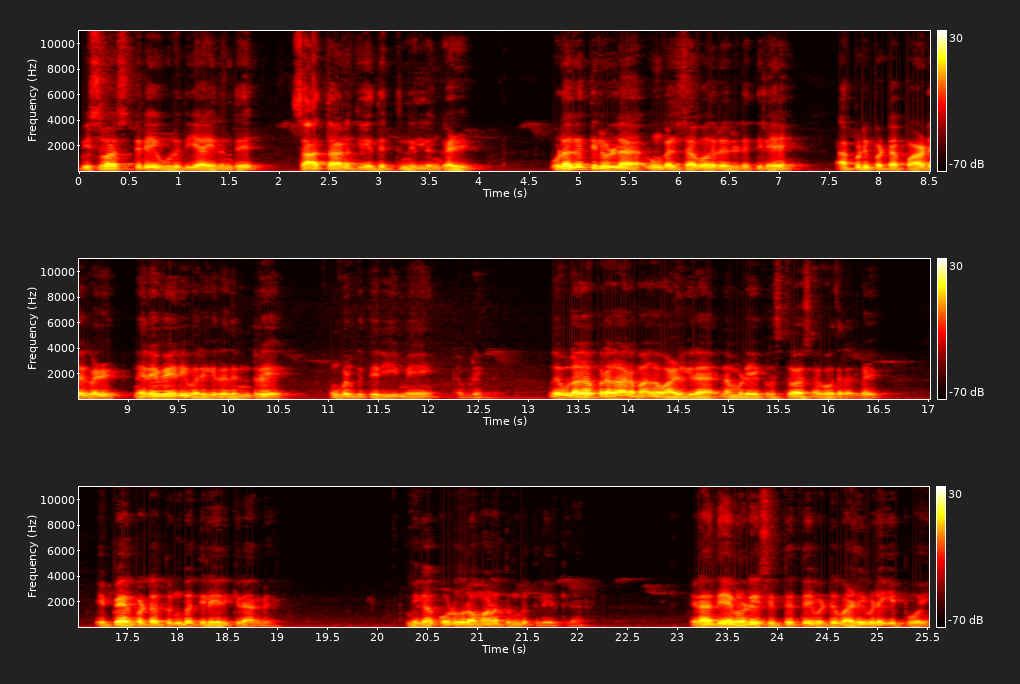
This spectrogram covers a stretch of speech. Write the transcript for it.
விசுவாசத்திலே உறுதியாக இருந்து சாத்தானுக்கு எதிர்த்து நில்லுங்கள். உலகத்திலுள்ள உங்கள் சகோதரரிடத்திலே அப்படிப்பட்ட பாடுகள் நிறைவேறி வருகிறதென்று உங்களுக்கு தெரியுமே அப்படின்னு இந்த உலக பிரகாரமாக வாழ்கிற நம்முடைய கிறிஸ்துவ சகோதரர்கள் எப்பேற்பட்ட துன்பத்திலே இருக்கிறார்கள்? மிக கொடூரமான துன்பத்தில் இருக்கிறார்கள். ஏன்னா தேவனுடைய சித்தத்தை விட்டு வழி விலகி போய்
